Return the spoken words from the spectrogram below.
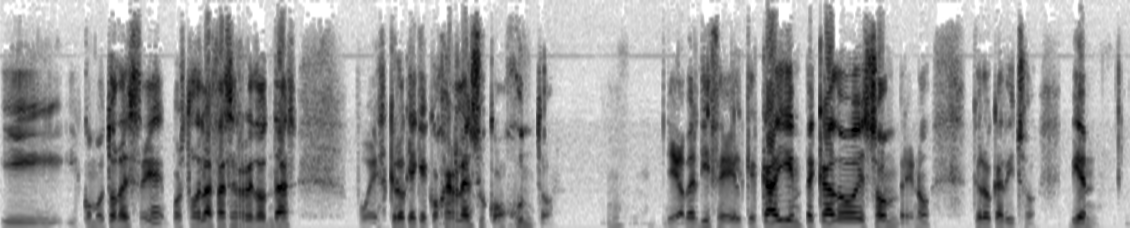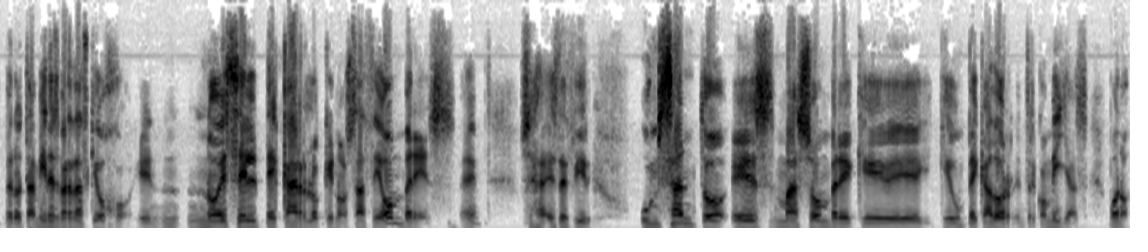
y, como todas, ¿eh? pues todas las frases redondas, pues creo que hay que cogerla en su conjunto. A ver, dice, el que cae en pecado es hombre, ¿no? Creo que ha dicho. Bien, pero también es verdad que, ojo, eh, no es el pecar lo que nos hace hombres. ¿eh? O sea, es decir, un santo es más hombre que, un pecador, entre comillas. Bueno,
